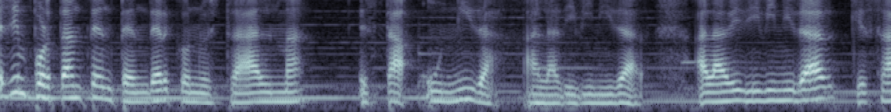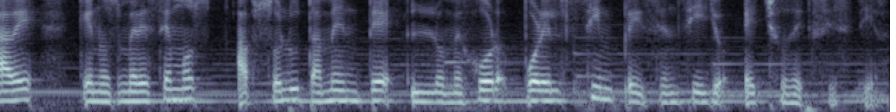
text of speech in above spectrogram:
es importante entender con nuestra alma está unida a la divinidad, a la divinidad que sabe que nos merecemos absolutamente lo mejor por el simple y sencillo hecho de existir.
